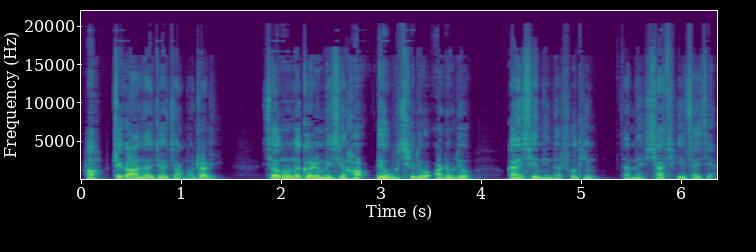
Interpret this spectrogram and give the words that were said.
好，这个案子就讲到这里。小东的个人微信号六五七六二六六，感谢您的收听，咱们下期再见。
